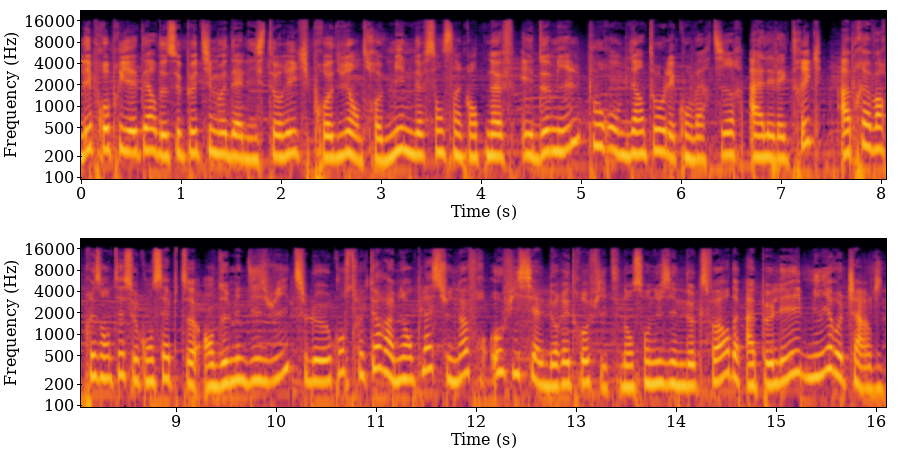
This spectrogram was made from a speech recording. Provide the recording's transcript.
Les propriétaires de ce petit modèle historique produit entre 1959 et 2000 pourront bientôt les convertir à l'électrique. Après avoir présenté ce concept en 2018, le constructeur a mis en place une offre officielle de rétrofit dans son usine d'Oxford appelée Mini Recharged.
